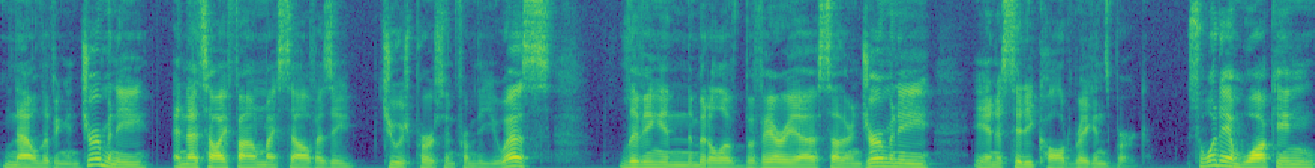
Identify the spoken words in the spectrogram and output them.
now living in Germany. And that's how I found myself as a Jewish person from the US, living in the middle of Bavaria, southern Germany, in a city called Regensburg. So one day I'm walking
